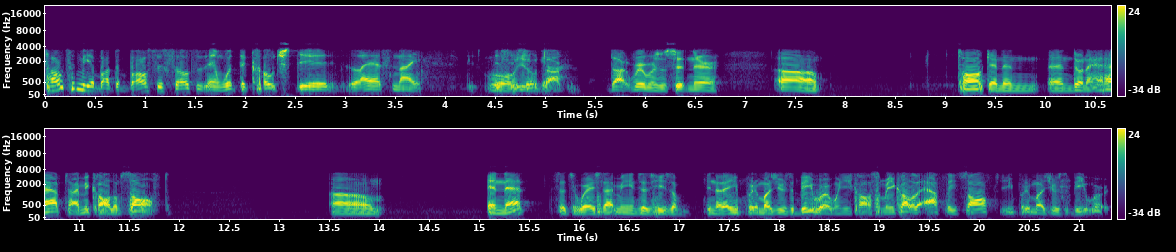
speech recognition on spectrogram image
Talk to me about the Boston Celtics and what the coach did last night. Well, you know, guy. Doc Doc Rivers was sitting there um, talking and and during the halftime, he called him soft. Um, in that situation, that means that he's a you know he pretty much used the B word when you call somebody. You call an athlete soft, you pretty much use the B word.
